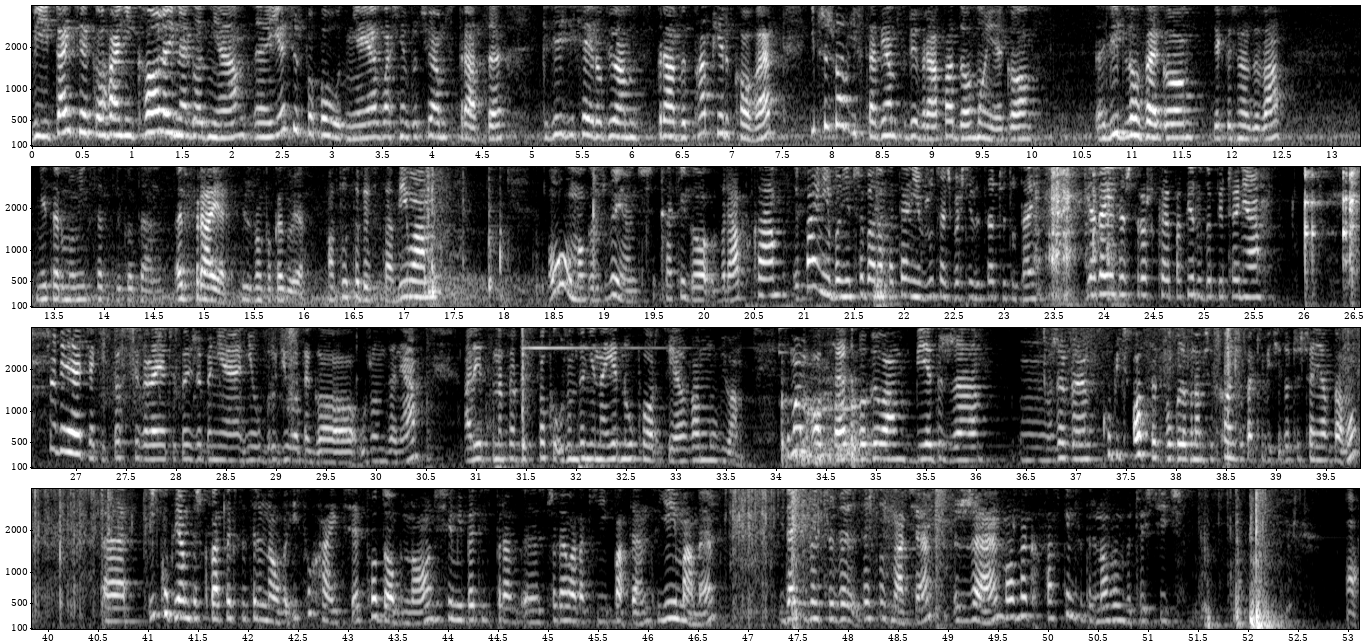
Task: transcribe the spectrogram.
Witajcie kochani kolejnego dnia. E, Jest już popołudnie, ja właśnie wróciłam z pracy, gdzie dzisiaj robiłam sprawy papierkowe i przyszłam i wstawiłam sobie wrapa do mojego Lidlowego, jak to się nazywa? Nie termomixer, tylko ten, air fryer, już Wam pokazuję. A tu sobie wstawiłam. O, mogę już wyjąć takiego wrapka. Fajnie, bo nie trzeba na patelnię wrzucać, właśnie wystarczy tutaj. Ja daję też troszkę papieru do pieczenia że wiecie, jakiś sos się wyleje czy coś, żeby nie, nie ubrudziło tego urządzenia. Ale jest to naprawdę spoko urządzenie na jedną porcję, ja Wam mówiłam. Tu mam ocet, bo byłam w Biedrze, mm, żeby kupić ocet w ogóle, bo nam się skończył taki, wiecie, do czyszczenia w domu. E, I kupiłam też kwasek cytrynowy. I słuchajcie, podobno, dzisiaj mi Betty e, sprzedała taki patent, jej mamy. I dajcie znać, czy Wy też to znacie, że można kwaskiem cytrynowym wyczyścić o,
